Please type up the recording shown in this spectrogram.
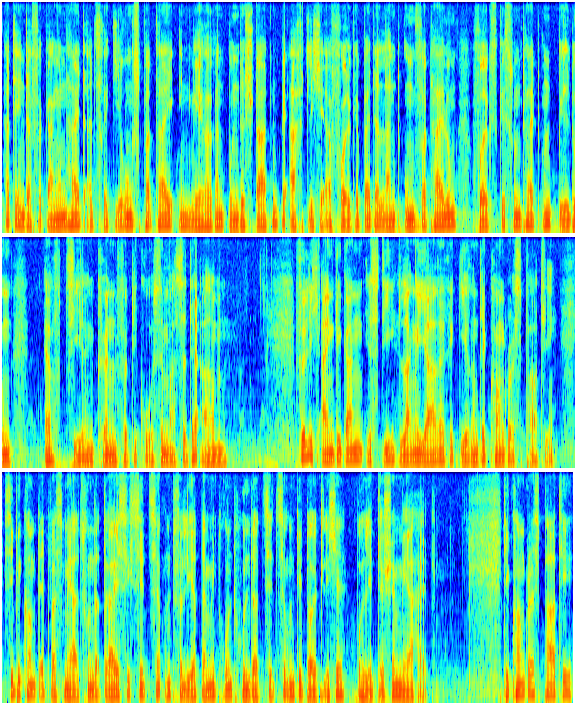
hatte in der Vergangenheit als Regierungspartei in mehreren Bundesstaaten beachtliche Erfolge bei der Landumverteilung, Volksgesundheit und Bildung erzielen können für die große Masse der Armen. Völlig eingegangen ist die lange Jahre regierende Congress Party. Sie bekommt etwas mehr als 130 Sitze und verliert damit rund 100 Sitze und die deutliche politische Mehrheit. Die Congress Party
